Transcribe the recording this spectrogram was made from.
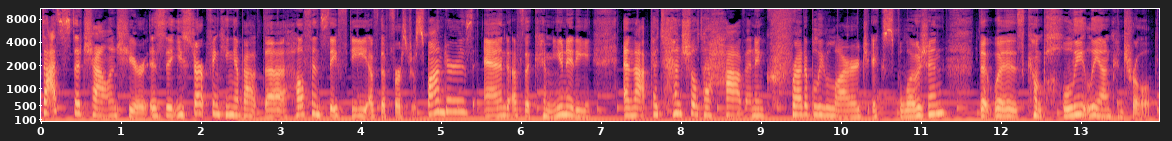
that's the challenge here is that you start thinking about the health and safety of the first responders and of the community and that potential to have an incredibly large explosion that was completely uncontrolled.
